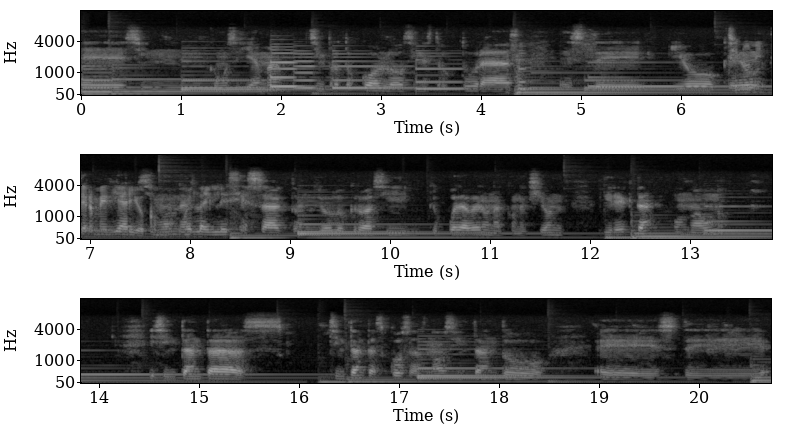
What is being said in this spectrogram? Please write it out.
eh, sin, ¿cómo se llama? Sin protocolos, sin estructuras, este, yo creo... Sin un intermediario, como es la iglesia. Exacto, yo lo creo así, que puede haber una conexión directa, uno a uno, y sin tantas, sin tantas cosas, ¿no? Sin tanto este,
